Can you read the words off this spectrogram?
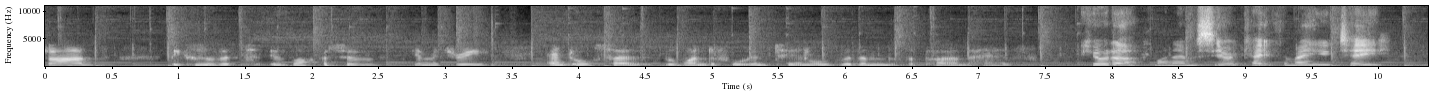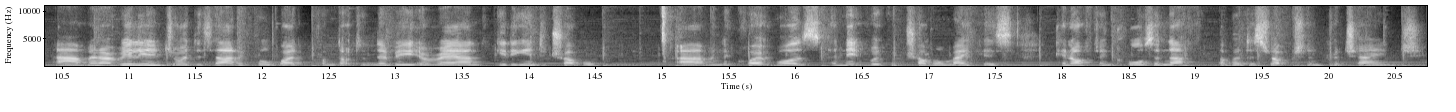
Shards because of its evocative imagery and also the wonderful internal rhythm that the poem has. Kia ora, my name is Sarah Kate from AUT um, and I really enjoyed this article by, from Dr Naepi around getting into trouble. Um, and the quote was, a network of troublemakers can often cause enough of a disruption for change.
